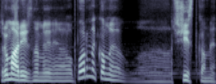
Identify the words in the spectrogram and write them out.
Трьома різними опорниками, е, шістками,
